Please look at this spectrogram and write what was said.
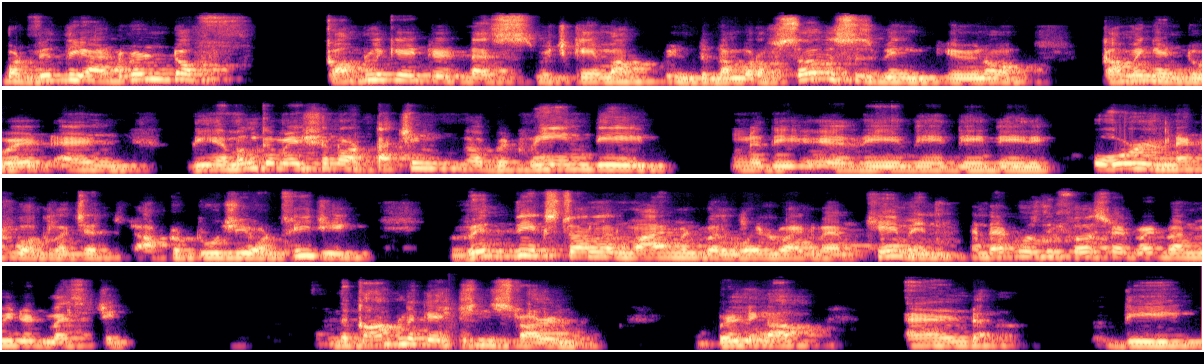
But with the advent of complicatedness which came up in the number of services being you know coming into it and the amalgamation or touching between the you know, the, the, the, the, the old network, let's say up to 2G or 3G, with the external environment when World Wide Web came in, and that was the first advent when we did messaging. The complications started building up, and the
